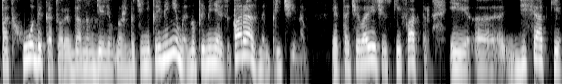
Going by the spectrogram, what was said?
подходы, которые в данном деле, может быть, и неприменимы, но применяются по разным причинам, это человеческий фактор. И э, десятки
